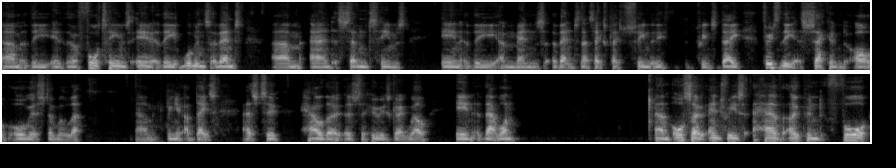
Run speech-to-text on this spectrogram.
Um, the there are four teams in the women's event um, and seven teams in the uh, men's event. That takes place between the between today through to the second of August, and we'll uh, um, bring you updates as to how the as to who is going well in that one. Um, also, entries have opened for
